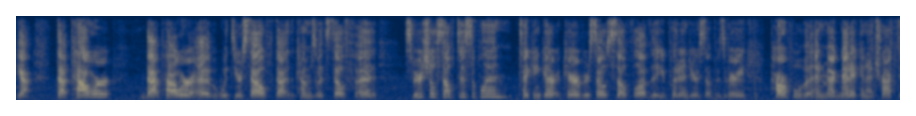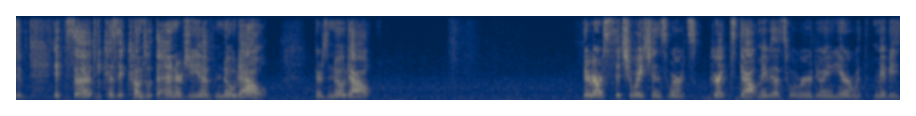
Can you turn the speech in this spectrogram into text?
yeah, that power that power of with yourself that comes with self uh, spiritual self-discipline taking care, care of yourself self-love that you put into yourself is very powerful but, and magnetic and attractive it's uh, because it comes with the energy of no doubt there's no doubt there are situations where it's great to doubt maybe that's what we're doing here with maybe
